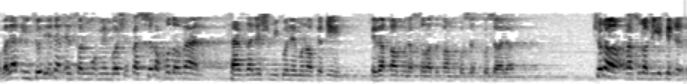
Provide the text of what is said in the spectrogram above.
خب اگر اینطوری اگر انسان مؤمن باشه پس چرا خداوند سرزنش می‌کنه منافقین؟ اذا قاموا للصلاه قاموا كسالى چرا رسول الله میگه که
